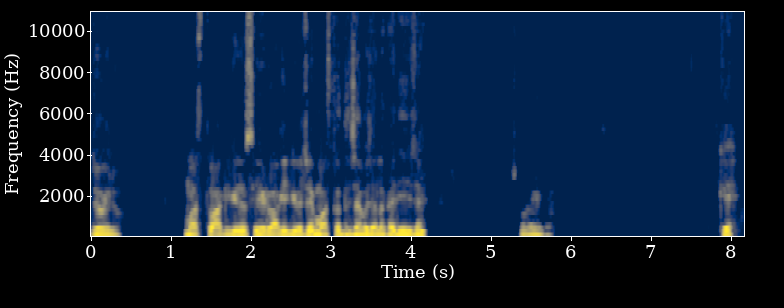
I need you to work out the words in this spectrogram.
જોઈ લો. મસ્ત વાગી ગયું છે, શેડ વાગી ગયો છે, મસ્ત ધજા બજા લખાઈ દીધી છે. જોઈ લો. ઓકે.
